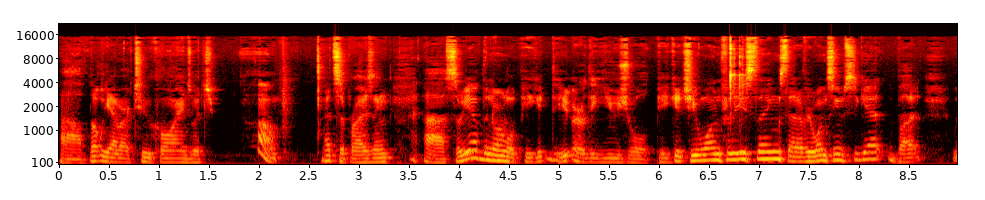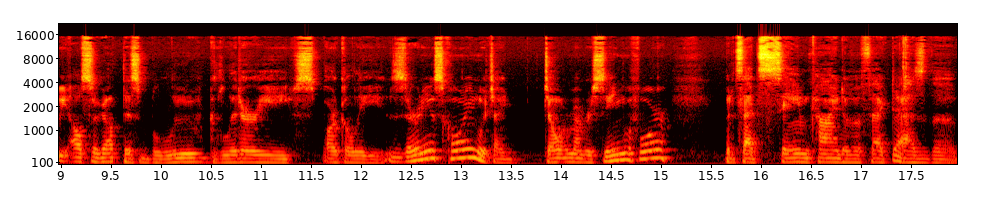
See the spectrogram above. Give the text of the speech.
Uh, but we have our two coins, which oh, that's surprising. Uh, so we have the normal Pikachu, or the usual Pikachu one for these things that everyone seems to get, but we also got this blue, glittery, sparkly Xerneas coin, which I don't remember seeing before, but it's that same kind of effect as the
